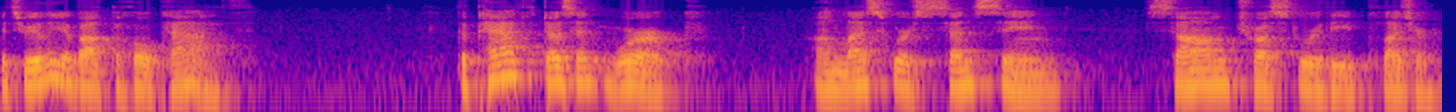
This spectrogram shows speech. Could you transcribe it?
it's really about the whole path. The path doesn't work unless we're sensing some trustworthy pleasure.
